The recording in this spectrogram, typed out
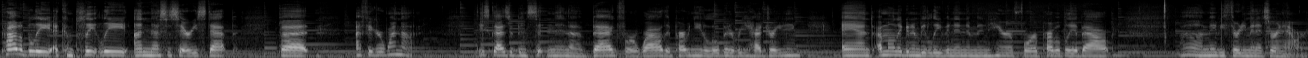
Probably a completely unnecessary step, but I figure why not? These guys have been sitting in a bag for a while. They probably need a little bit of rehydrating. And I'm only going to be leaving them in here for probably about uh, maybe 30 minutes or an hour.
